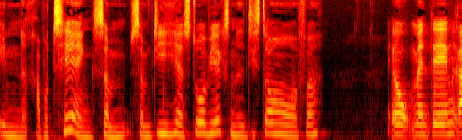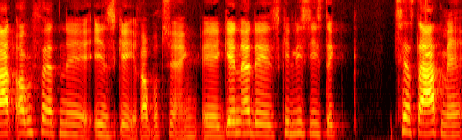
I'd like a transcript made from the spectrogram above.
en rapportering, som, som de her store virksomheder de står overfor? Jo, men det er en ret omfattende ESG-rapportering. Øh, igen er det, skal lige sige, det, til at starte med,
